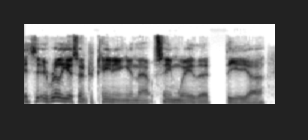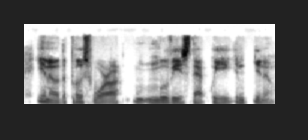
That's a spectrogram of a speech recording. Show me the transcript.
it's it really is entertaining in that same way that the uh you know the post-war movies that we you know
